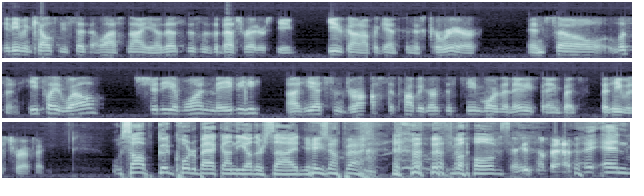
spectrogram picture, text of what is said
And even Kelce said that last night. You know, this this is the best Raiders team he's gone up against in his career. And so, listen, he played well. Should he have won? Maybe. Uh, he had some drops that probably hurt this team more than anything, but but he was terrific. We saw a good quarterback on the other side. Yeah, he's not bad. with Mahomes. He's not bad. and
